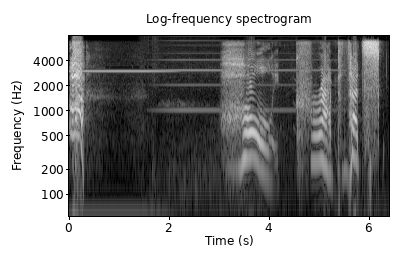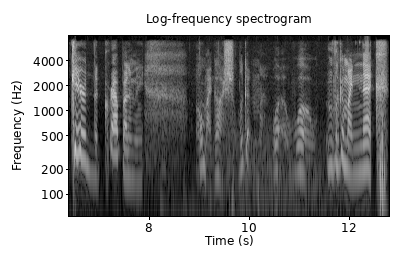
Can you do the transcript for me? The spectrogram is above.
Ah! Holy crap, that scared the crap out of me. Oh my gosh, look at my, whoa, whoa, look at my neck.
